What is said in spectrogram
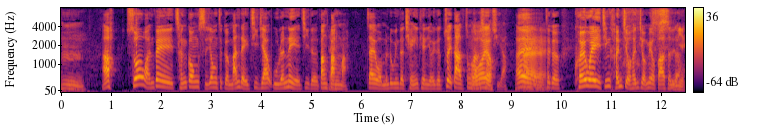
嗯，好，说完被成功使用这个满垒计加五人内野计的邦邦嘛，在我们录音的前一天有一个最大的重大的消息啊！哎，这个魁违已经很久很久没有发生的，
